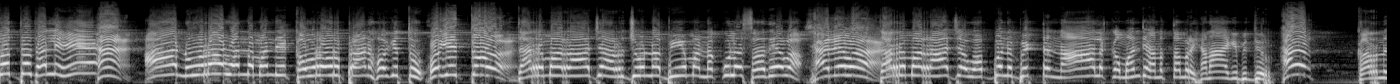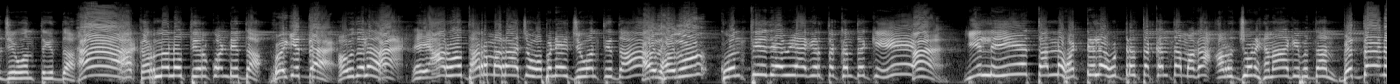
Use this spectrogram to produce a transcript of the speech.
ಯುದ್ಧದಲ್ಲಿ ಆ ನೂರ ಒಂದು ಮಂದಿ ಕೌರವರ ಪ್ರಾಣ ಹೋಗಿತ್ತು. ಅರ್ಜುನ ಭೀಮ ನಕುಲ ಸಹದೇವ. ಸಾದೇವ ಧರ್ಮರಾಜ ಒಬ್ಬನ ಬಿಟ್ಟು ನಾಲ್ಕು ಮಂದಿ ಅನತಮ್ರ ಹೆಣ ಆಗಿ ಬಿದ್ದಿರು. ಕರ್ಣ ಜೀವಂತ ಇದ್ದ. ಆ ಕರ್ಣನು ತೀರ್ಕೊಂಡಿದ್ದ. ಹೋಗಿದ್ದ. ಹೌದಲ್ಲ? ಯಾರೋ ಧರ್ಮರಾಜ ಒಬ್ಬನೇ ಜೀವಂತ ಇದ್ದ. ಹೌದ್ ಕುಂತಿ ದೇವಿ ಆಗಿರ್ತಕ್ಕಂತಕಿ ಇಲ್ಲಿ ತನ್ನ ಹೊಟ್ಟೆಲೆ ಹುಟ್ಟಿರ್ತಕ್ಕಂತ ಮಗ ಅರ್ಜುನ್ ಹೆಣ ಆಗಿ ಬಿದ್ದಾನ. ಬಿದ್ದಾನ.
